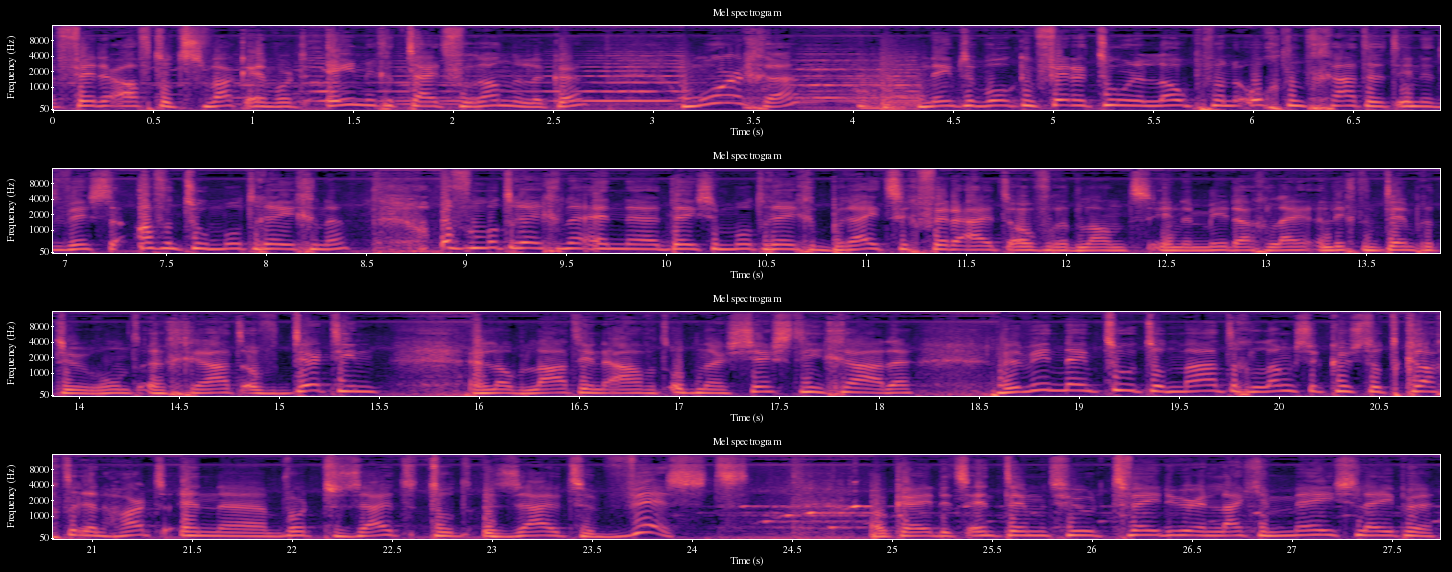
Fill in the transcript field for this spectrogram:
verder af tot zwak en wordt enige tijd veranderlijker. Morgen neemt de wolking verder toe. In de loop van de ochtend gaat het in het westen af en toe motregenen. Of motregenen en uh, deze motregen breidt zich verder uit over het land. In de middag ligt een temperatuur rond een graad of 13 en loopt later in de avond op naar 16 graden. De wind neemt toe tot matig langs de kust tot krachtig en hard en uh, wordt zuid tot zuidwest. Oké, dit is Entertainment View, tweede uur en laat je meeslepen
